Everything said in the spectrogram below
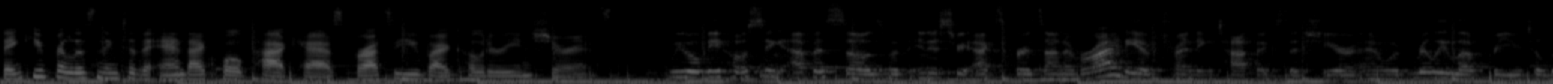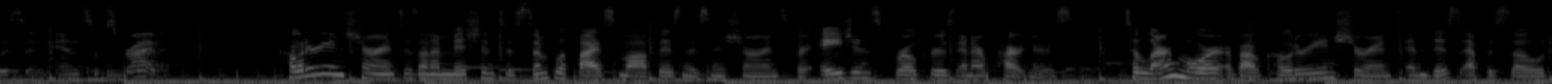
Thank you for listening to the And I Quote podcast brought to you by Coterie Insurance. We will be hosting episodes with industry experts on a variety of trending topics this year and would really love for you to listen and subscribe. Coterie Insurance is on a mission to simplify small business insurance for agents, brokers, and our partners. To learn more about Coterie Insurance and this episode,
